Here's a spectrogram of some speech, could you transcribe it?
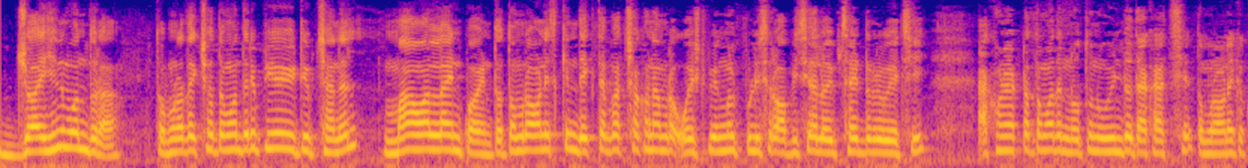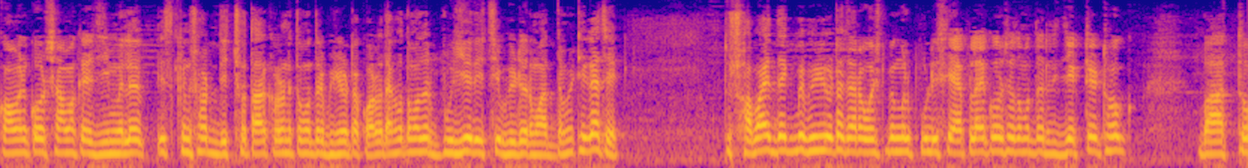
জয় হিন্দ বন্ধুরা, তোমরা দেখছ তোমাদের প্রিয় YouTube channel Maa online point. তো তোমরা অন স্ক্রিন দেখতে পাচ্ছ, এখন আমরা ওয়েস্ট বেঙ্গল পুলিশের অফিসিয়াল ওয়েবসাইটে রয়েছি। এখন একটা তোমাদের নতুন উইন্ডো দেখাচ্ছে। তোমরা অনেকে কমেন্ট করছ আমাকে জিমেলে স্ক্রিনশট দিচ্ছ, তার কারণে তোমাদের ভিডিওটা করো। দেখো, তোমাদের বুঝিয়ে দিচ্ছি ভিডিওর মাধ্যমে, ঠিক আছে? তো সবাই দেখবে ভিডিওটা যারা ওয়েস্ট বেঙ্গল পুলিশে অ্যাপ্লাই করেছ, তোমাদের রিজেক্টেড হোক, বা তো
